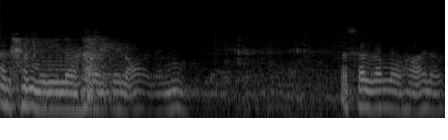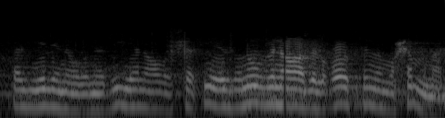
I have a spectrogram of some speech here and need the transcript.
الحمد لله رب العالمين وصلى الله على سيدنا ونبينا وشفيع ذنوبنا القاسم محمد.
